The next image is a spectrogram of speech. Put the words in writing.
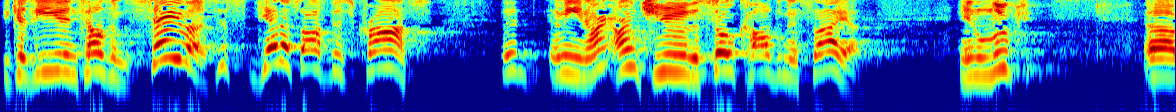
Because he even tells him, save us, just get us off this cross. I mean, aren't you the so-called Messiah? In Luke uh,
